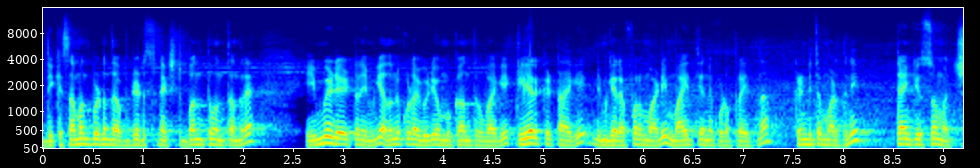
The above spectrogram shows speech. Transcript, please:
ಇದಕ್ಕೆ ಸಂಬಂಧಪಟ್ಟಂಥ ಅಪ್ಡೇಟ್ಸ್ ನೆಕ್ಸ್ಟ್ ಬಂತು ಅಂತಂದರೆ ಇಮಿಡಿಯೇಟು ನಿಮಗೆ ಅದನ್ನು ಕೂಡ ವಿಡಿಯೋ ಮುಖಾಂತರವಾಗಿ ಕ್ಲಿಯರ್ ಕಟ್ ಆಗಿ ನಿಮಗೆ ರೆಫರ್ ಮಾಡಿ ಮಾಹಿತಿಯನ್ನು ಕೊಡೋ ಪ್ರಯತ್ನ ಖಂಡಿತ ಮಾಡ್ತೀನಿ. ಥ್ಯಾಂಕ್ ಯು ಸೊ ಮಚ್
